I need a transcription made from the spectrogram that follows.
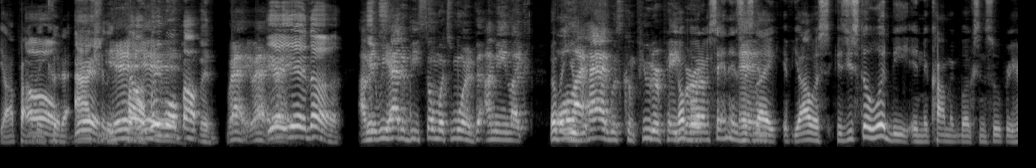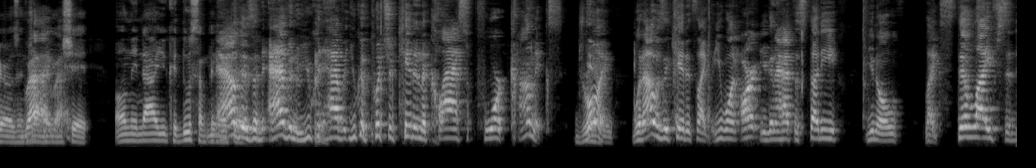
Y'all probably Oh, could have yeah. actually. Yeah, Pop, yeah. way more popping. Right, right. Yeah, right. yeah, nah. I mean, It's- we had to be so much more. I mean, like No, all you- I had was computer paper. No, but what I'm saying is, is like if y'all was, because you still would be in the comic books and superheroes and Right, drawing right. and shit. Only now you could do something. now like there's an avenue. You could have. You could put your kid in a class for comics drawing. When I was a kid, it's like you want art, you're gonna have to study. You know, like still lifes, and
